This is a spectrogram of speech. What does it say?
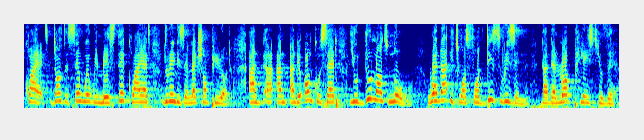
quiet, just the same way we may stay quiet during this election period. And, uh, and, and the uncle said, You do not know whether it was for this reason that the Lord placed you there.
